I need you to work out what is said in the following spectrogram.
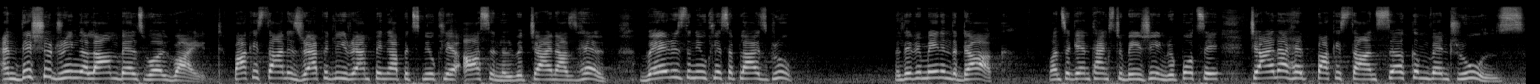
And this should ring alarm bells worldwide. Pakistan is rapidly ramping up its nuclear arsenal with China's help. Where is the nuclear suppliers group? Will they remain in the dark? Once again, thanks to Beijing, reports say China helped Pakistan circumvent rules,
